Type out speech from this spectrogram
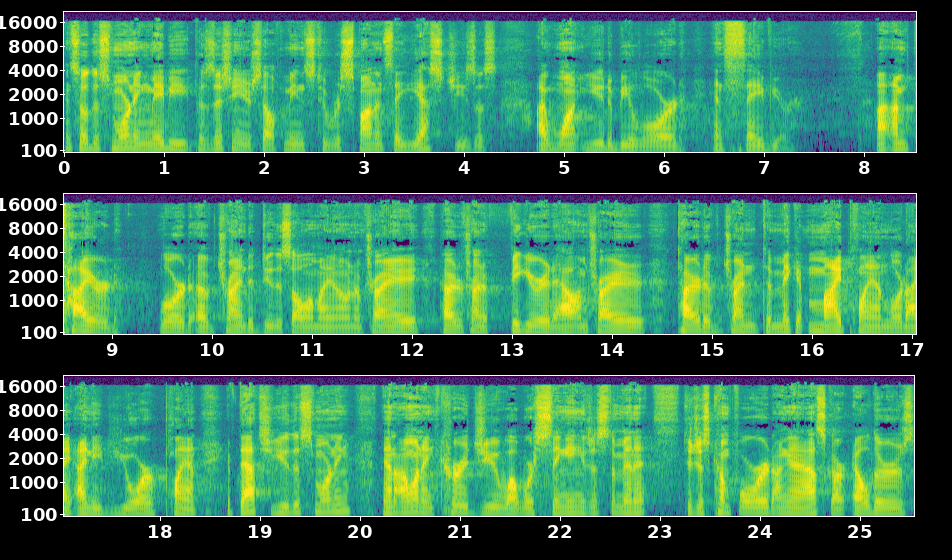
And so this morning, maybe positioning yourself means to respond and say, Yes, Jesus, I want you to be Lord and Savior. I'm tired Lord, of trying to do this all on my own. I'm trying, tired of trying to figure it out. I'm trying, tired of trying to make it my plan. Lord, I, I need your plan. If that's you this morning, and I want to encourage you while we're singing in just a minute to just come forward. I'm going to ask our elders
